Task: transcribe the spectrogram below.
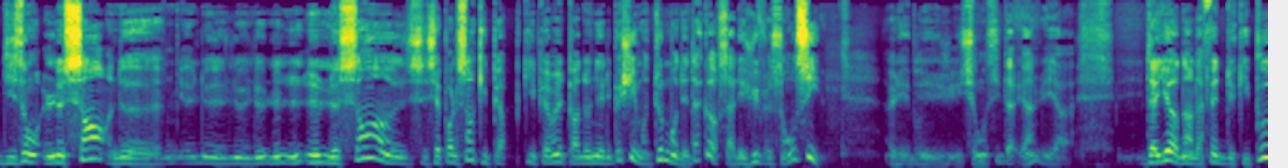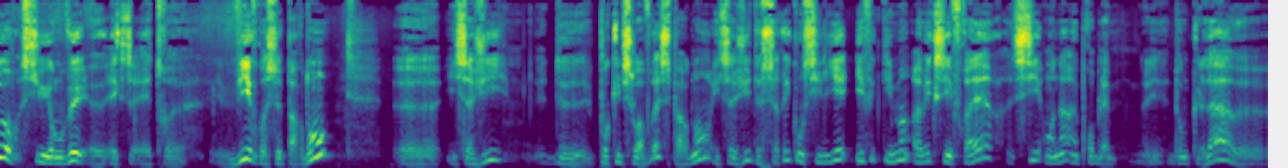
disons, le sang, le, le sang, c'est pas le sang qui, qui, permet de pardonner les péchés. Moi, tout le monde est d'accord, ça, les Juifs le sont aussi. Hein, d'ailleurs, dans la fête de Kippour, si on veut euh, être, vivre ce pardon, euh, il s'agit de, pour qu'il soit vrai ce pardon, il s'agit de se réconcilier effectivement avec ses frères si on a un problème. Donc là, euh,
